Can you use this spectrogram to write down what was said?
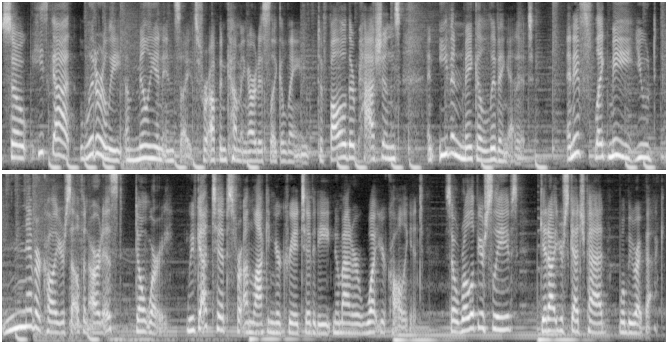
So he's got literally a million insights for up and coming artists like Elaine to follow their passions and even make a living at it. And if, like me, you'd never call yourself an artist, don't worry. We've got tips for unlocking your creativity no matter what you're calling it. So roll up your sleeves, get out your sketch pad. We'll be right back.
